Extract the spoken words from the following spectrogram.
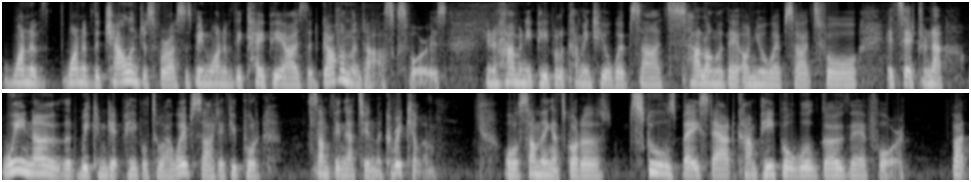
one of one of the challenges for us has been one of the KPIs that government asks for is, you know, how many people are coming to your websites, how long are they on your websites for, etc. Now we know that we can get people to our website if you put something that's in the curriculum, or something that's got a schools-based outcome. People will go there for it, but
